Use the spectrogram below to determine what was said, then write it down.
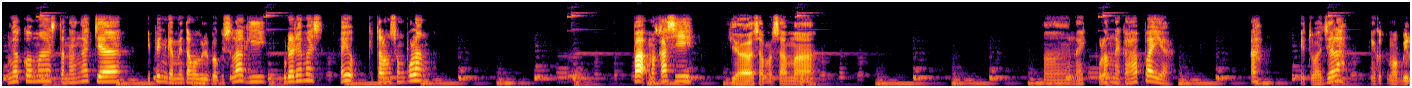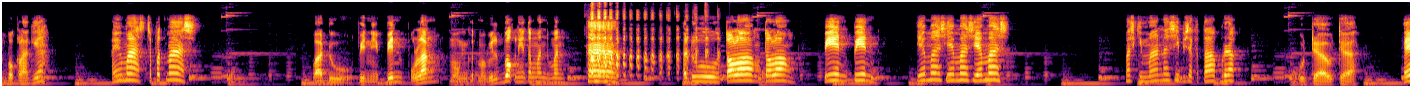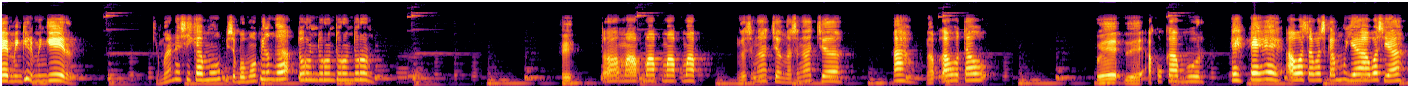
Enggak kok mas, tenang aja. Ipin gak minta mobil bagus lagi. Udah deh mas, ayo kita langsung pulang. Pak, makasih. Ya, sama-sama. Eh, naik pulang naik apa ya? Ah, itu aja lah. Ikut mobil box lagi ya. Ayo mas, cepet mas. Waduh, Pin Ipin pulang mau ngikut mobil box nih teman-teman. Aduh, tolong, tolong. Pin, pin. Ya mas, ya mas, ya mas. Mas gimana sih bisa ketabrak? Udah, udah. Eh, minggir, minggir. Gimana sih kamu? Bisa bawa mobil nggak? Turun, turun, turun, turun. Eh, toh, maaf, maaf, maaf, maaf. Nggak sengaja, nggak sengaja. Ah, nggak tahu, tahu. Weh, weh, aku kabur. Eh, eh, eh, awas, awas kamu ya, awas ya.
